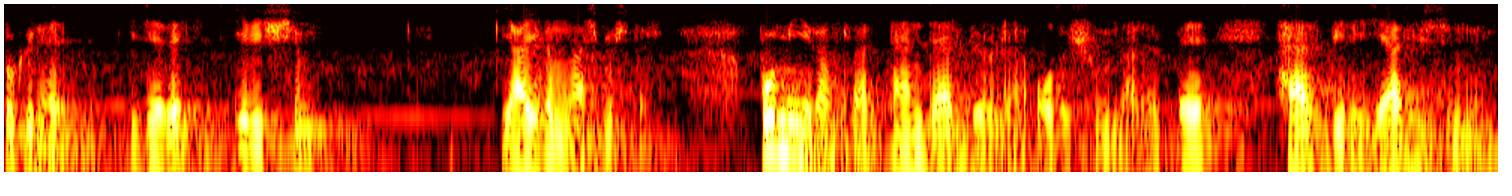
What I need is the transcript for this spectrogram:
bugüne giderek gelişim yaygınlaşmıştır. Bu miraslar ender görülen oluşumları ve her biri yeryüzünün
